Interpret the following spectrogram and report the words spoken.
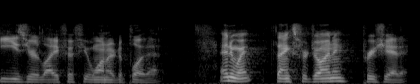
ease your life if you want to deploy that. Anyway, thanks for joining. Appreciate it.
